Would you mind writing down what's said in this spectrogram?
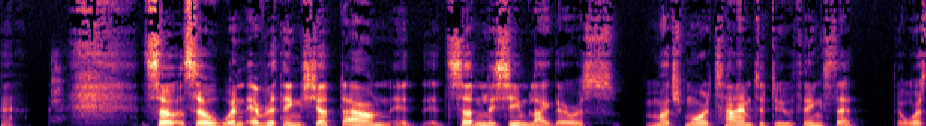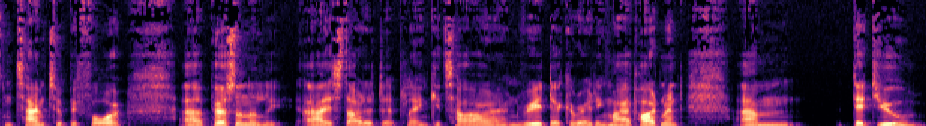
so so so when everything shut down, it it suddenly seemed like there was much more time to do things that there wasn't time to before. Uh, personally, I started uh, playing guitar and redecorating my apartment. Um, did you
